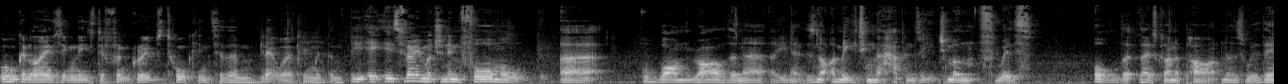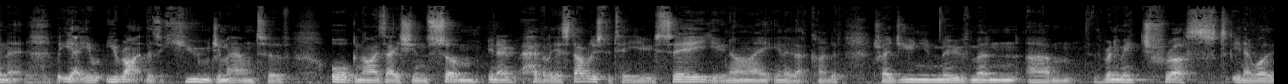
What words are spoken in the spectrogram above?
organising these different groups, talking to them, networking with them? It's very much an informal uh, one, rather than a you know. There's not a meeting that happens each month with all that those kind of partners within it. Mm-hmm. But yeah, you're, you're, right. There's a huge amount of organisations. Some, you know, heavily established, the TUC, Unite, you know, that kind of trade union movement, um, the Runnymede Trust, you know, well,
